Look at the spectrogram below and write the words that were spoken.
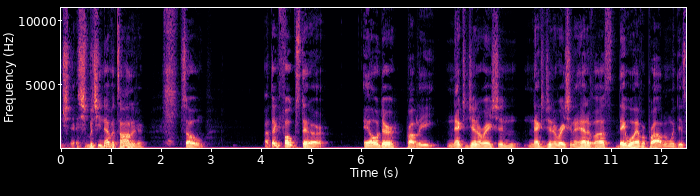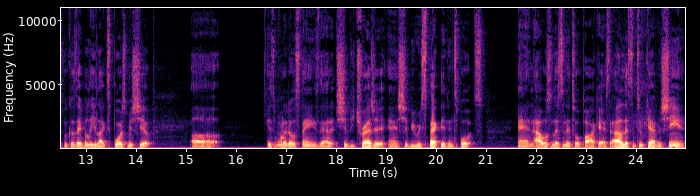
she, she- but she never taunted her. So I think folks that are elder, probably next generation, next generation ahead of us, they will have a problem with this because they believe like sportsmanship uh, is one of those things that should be treasured and should be respected in sports. And I was listening to a podcast that I listened to, Kevin Sheehan,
